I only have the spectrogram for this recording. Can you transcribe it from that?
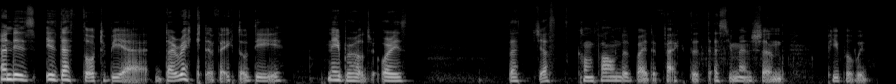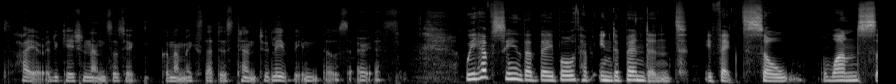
And is is that thought to be a direct effect of the neighborhood, or is that just confounded by the fact that, as you mentioned, people with higher education and socioeconomic status tend to live in those areas? We have seen that they both have independent effects. So one's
